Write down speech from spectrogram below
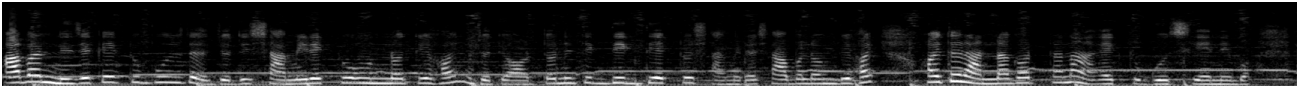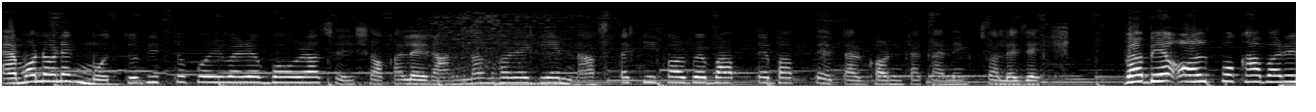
আবার নিজেকে একটু বুঝতে, যদি স্বামীর একটু উন্নতি হয়, যদি অর্থনৈতিক দিক দিয়ে একটু স্বামীরা স্বাবলম্বী হয়, হয়তো রান্নাঘরটা না একটু গুছিয়ে নিব। এমন অনেক মধ্যবিত্ত পরিবারের বউরা আছে সকালে রান্নাঘরে গিয়ে নাস্তা কি করবে ভাবতে ভাবতে তার ঘণ্টা কানেক চলে যায়। কীভাবে অল্প খাবারে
